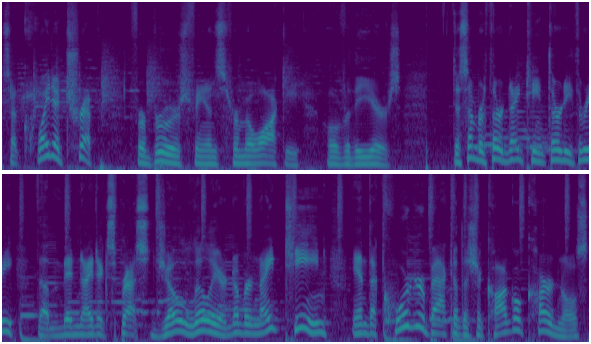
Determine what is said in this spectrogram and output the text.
So, quite a trip for Brewers fans from Milwaukee over the years. December 3rd, 1933, the Midnight Express, Joe Lillard, number 19, and the quarterback of the Chicago Cardinals,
